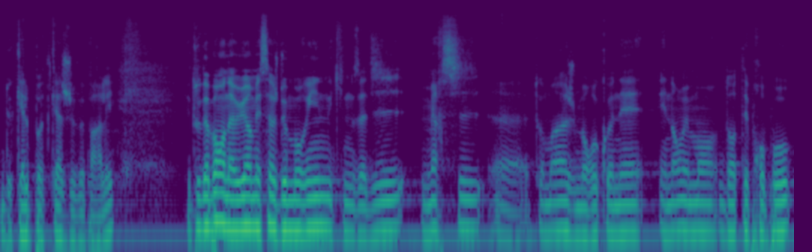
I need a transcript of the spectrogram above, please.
de quel podcast je veux parler. Et tout d'abord, on a eu un message de Maureen qui nous a dit Merci Thomas, je me reconnais énormément dans tes propos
